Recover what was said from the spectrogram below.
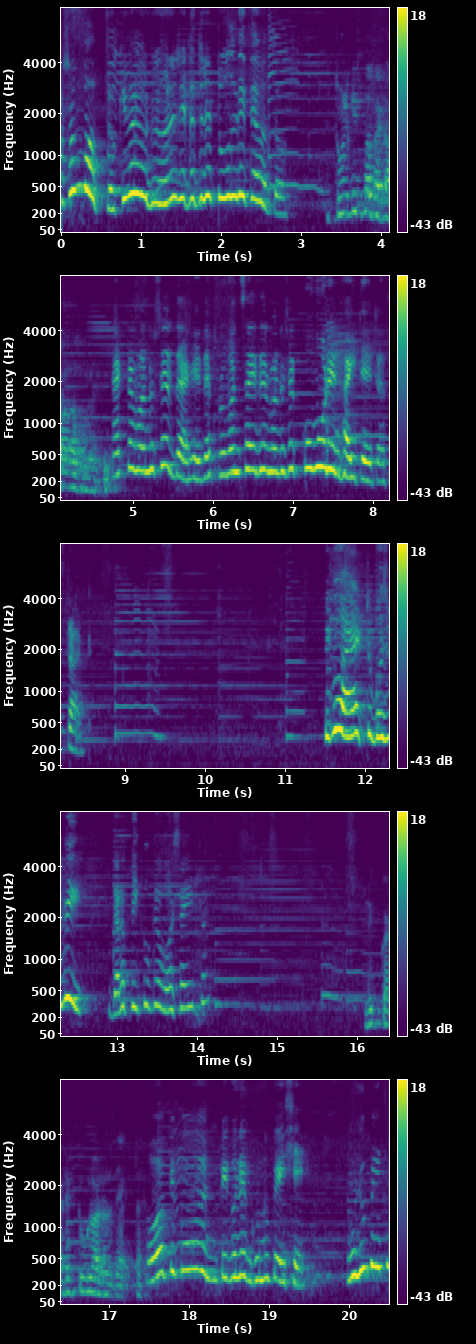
অসম্ভব তো কীভাবে উঠবে? মানে টুল দিতে হতো। টুল কিনতে হবে একটা আলাদা করে একটা মানুষের দেখ এটা প্রমাণ সাইজের মানুষের কোমরের হাইটে এটা স্টার্ট পিকু আয় একটু বসবি? যারা পিকুকে বসাই তো। ফ্লিপকার্টে টুল অর্ডার দে একটা। ও পিকুন পিকুনের ঘুনু পেয়েছে। ঘুনু পেয়েছে?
